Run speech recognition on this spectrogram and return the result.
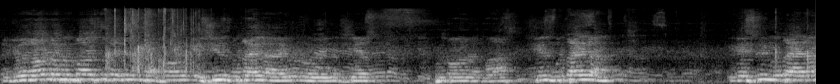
So give a round of applause to Sajjan Okay, she is Mutaira. I don't know whether she has put on a mask. She is Mutaira. You can sing Mutaira.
